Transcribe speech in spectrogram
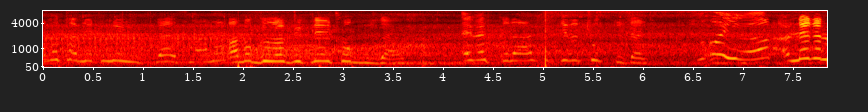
Ama tabletinde yüklersin ama. Ama grafikleri çok güzel. Evet grafikleri çok güzel. Hayır. Neden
